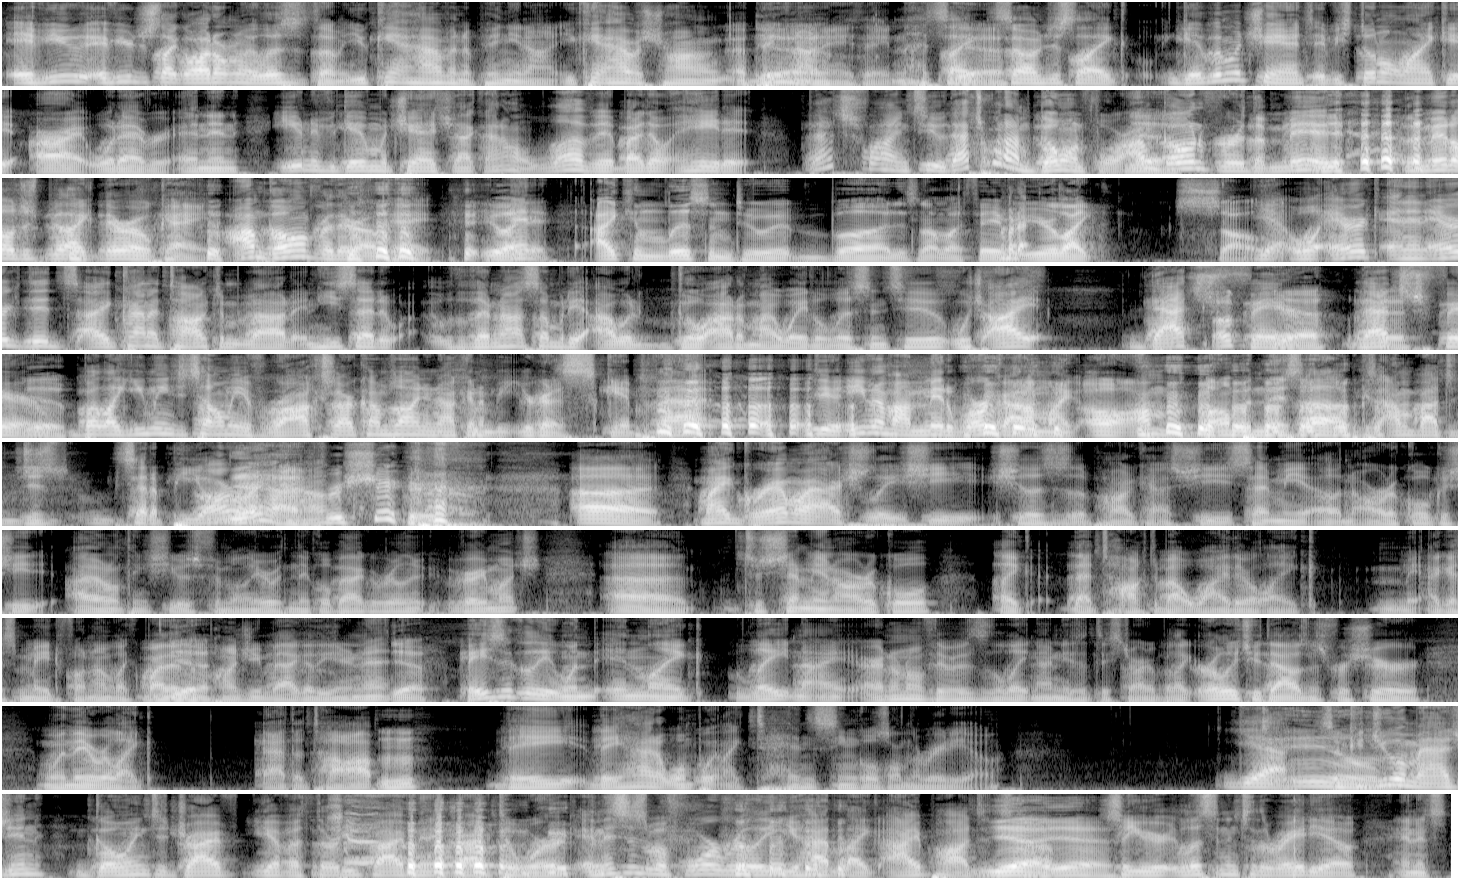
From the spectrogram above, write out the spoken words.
if you if you're just like, oh, I don't really listen to them, you can't have an opinion on it. You can't have a strong opinion Yeah. on anything. That's like, Yeah. so I'm just like, give them a chance. If you still don't like it, all right, whatever. And then even if you give them a chance, you're like, I don't love it, but I don't hate it. That's fine too. That's what I'm going for. I'm Yeah. going for the mid, the middle. Just be like, they're okay. I'm going for they're okay. You're like, And- I can listen to it, but it's not my favorite. You're like, solid. Yeah, well, Eric, and then Eric did. I kind of talked to him about it, and he said they're not somebody I would go out of my way to listen to, which I. That's Okay, fair. yeah, That's okay, fair. yeah. But like, you mean to tell me if Rockstar comes on, you're not gonna be, you're gonna skip that, dude? Even if I'm mid workout, I'm like, oh, I'm bumping this up because I'm about to just set a PR yeah, right now. for sure. Uh, my grandma actually, she she listens to the podcast. She sent me an article because she, I don't think she was familiar with Nickelback really very much. Uh, so she sent me an article like that talked about why they're like, I guess made fun of, like why they're Yeah. the punching bag of the internet. yeah, Basically, when in like late night, I don't know if it was the late '90s that they started, but like early 2000s for sure, when they were like at the top, Mhm. they they had at one point like 10 singles on the radio. Yeah. So could you imagine going to drive? You have a 35 minute drive to work, and this is before really you had like iPods. And Yeah, stuff. yeah. So you're listening to the radio, and it's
